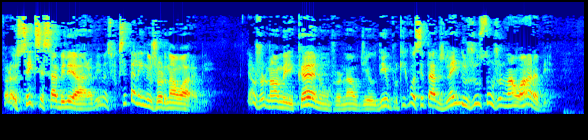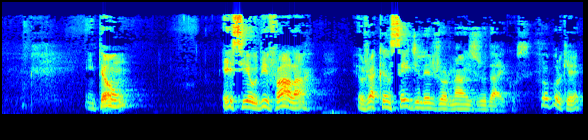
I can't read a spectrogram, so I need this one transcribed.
falou, eu sei que você sabe ler árabe, mas por que você está lendo o jornal árabe? É um jornal americano, um jornal de Yehudim, por que você está lendo justo um jornal árabe? Então, esse Yehudi fala, eu já cansei de ler jornais judaicos. Ele falou, por quê?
